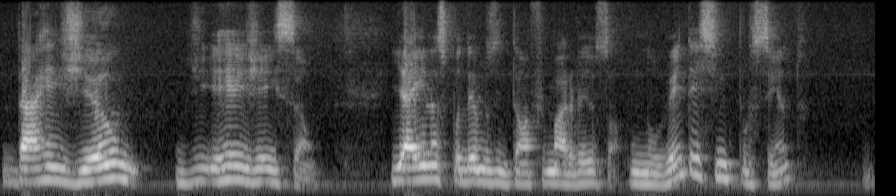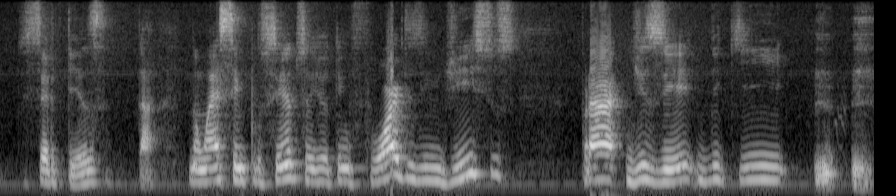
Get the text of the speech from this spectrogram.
da região de rejeição. E aí nós podemos então afirmar, veja só, com 95% de certeza, tá? Não é 100%, ou seja, eu tenho fortes indícios para dizer de que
